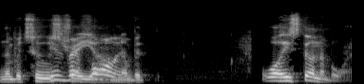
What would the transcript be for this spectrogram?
Number two is He's Trae Young. falling. Number well, he's still number one.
